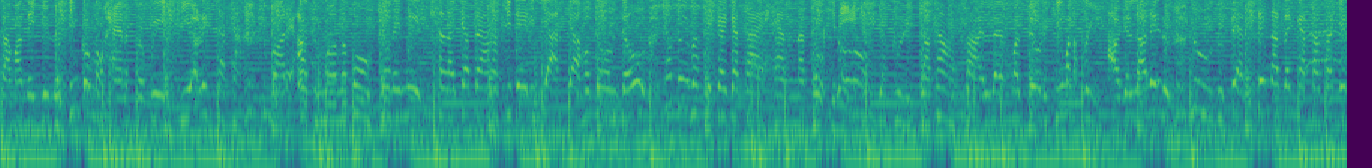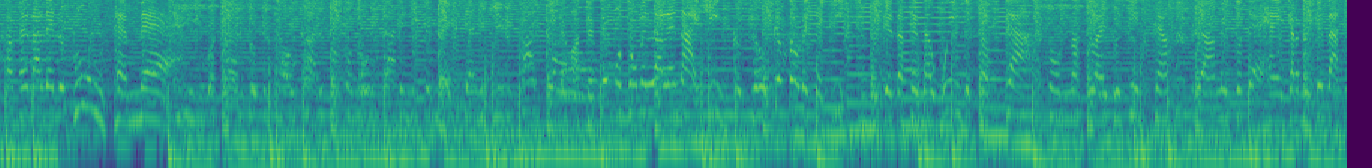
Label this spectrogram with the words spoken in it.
様握る人口のヘルスウィッチよりサタンつまり悪魔の暴挙に自ら加担してるやつがほとんど例えば世界が大変な時に役に立たんサイレンマジョリティまだ吸い上げられるルール設定なぜか捧げさせられるブーム鮮明君は感動で顔変えるとその裏で偽メディア握るファイト黙ってても止められない貧困強化それで一瞬抜け出せないウィンドショッターそんなスライブシステムピラミッド底辺から抜け出し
